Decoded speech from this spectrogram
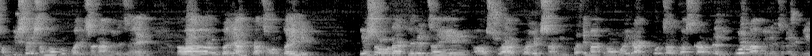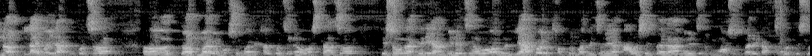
छब्बिस सयसम्मको परीक्षण हामीले चाहिँ गरिराखेका छौँ दैनिक। यसो हुँदाखेरि चाहिँ स्वाब कलेक्सन बढी मात्रामा भइराखेको छ जस कारणले रिपोर्ट हामीले चाहिँ दिन ढिलाइ भइराखेको छ टर्म भएर बस्नुपर्ने खालको चाहिँ अवस्था छ। त्यसो हुँदाखेरि हामीले चाहिँ अब अरू ल्याबहरू थप्नुपर्ने चाहिँ आवश्यकतालाई हामीले चाहिँ महसुस गरेका छौँ र त्यसको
